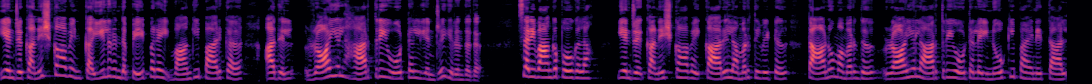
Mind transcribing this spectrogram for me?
என்று கனிஷ்காவின் கையிலிருந்த பேப்பரை வாங்கி பார்க்க அதில் ராயல் ஹார்த்ரி ஹோட்டல் என்று இருந்தது. சரி வாங்க போகலாம் என்று கனிஷ்காவை காரில் அமர்த்திவிட்டு தானும் அமர்ந்து ராயல் ஆர்த்ரி ஹோட்டலை நோக்கி பயணித்தாள்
